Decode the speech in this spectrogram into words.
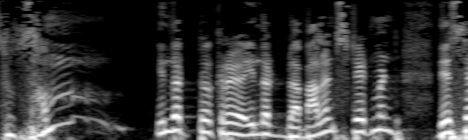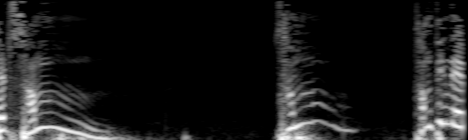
So some, in the, in the balance statement, they said some, some, something they,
